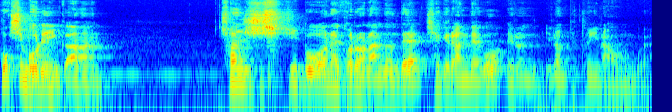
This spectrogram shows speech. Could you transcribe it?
혹시 모르니까 1015원에 걸어놨는데 체결 안 되고 이런 이런 패턴이 나오는 거야.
